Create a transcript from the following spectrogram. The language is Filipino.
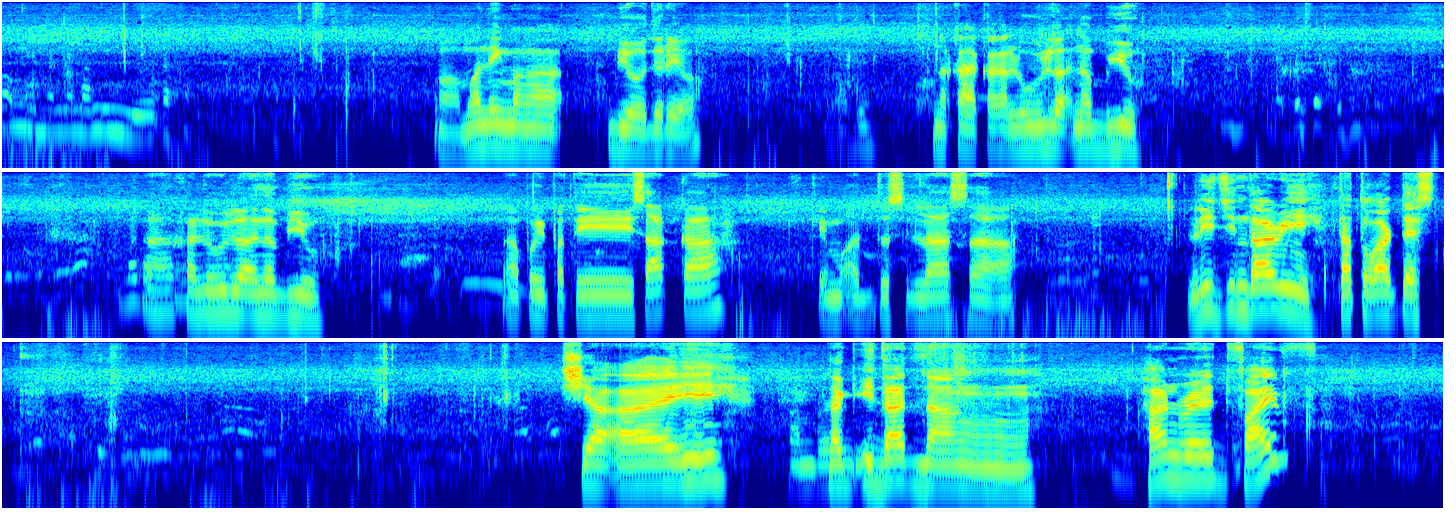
Oh, maning mga view diri oh. Nakakalula na view. Nakakalula na view. Tapoy pati Saka kay mo adto sila sa legendary tattoo artist. Siya ay 100. nag-edad ng 105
